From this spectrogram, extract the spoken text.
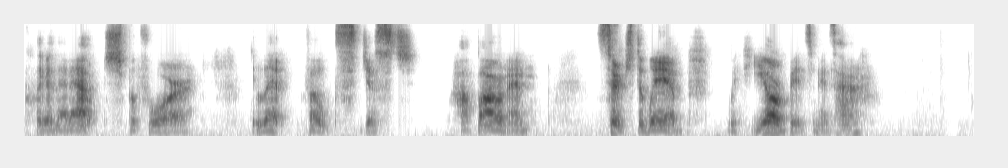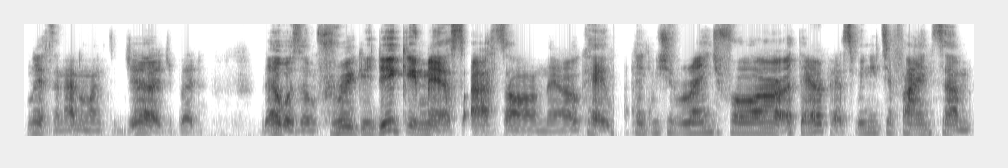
clear that out before you let folks just hop on and search the web with your business, huh? Listen, I don't like to judge, but that was some freaky deaky mess I saw on there, okay? I think we should arrange for a therapist. We need to find some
